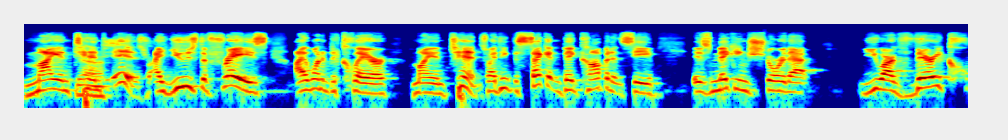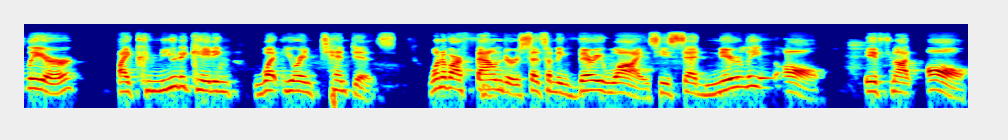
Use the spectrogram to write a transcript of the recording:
my intent Yes. is. I use the phrase, I want to declare my intent. So I think the second big competency is making sure that you are very clear by communicating what your intent is. One of our founders said something very wise. He said, nearly all, if not all,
